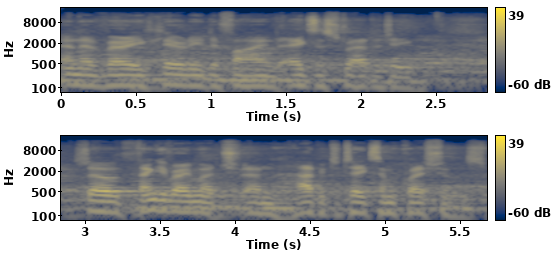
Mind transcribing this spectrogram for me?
and a very clearly defined exit strategy. So thank you very much and happy to take some questions.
